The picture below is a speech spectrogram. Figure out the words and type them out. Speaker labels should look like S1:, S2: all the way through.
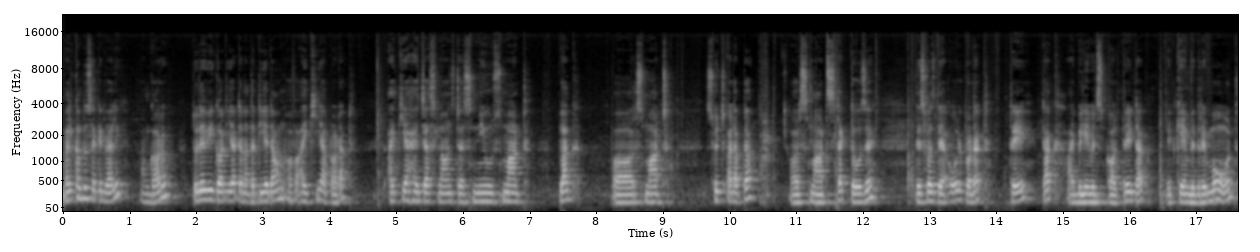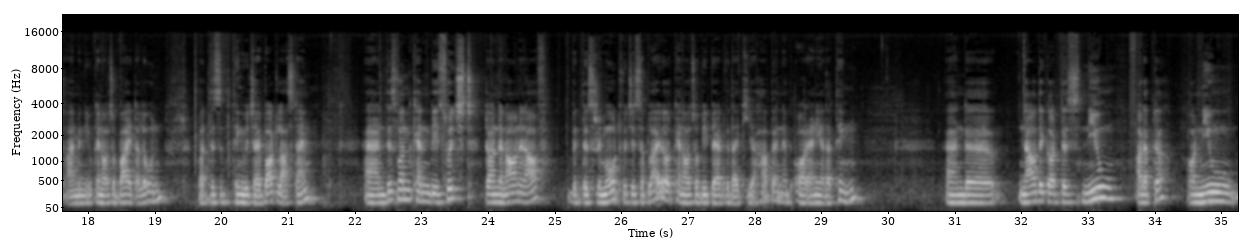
S1: Welcome to Circuit Valley. I'm Gaurav. Today we got yet another teardown of IKEA product. IKEA has just launched this new smart plug or smart switch adapter or smart steckdose. This was their old product, Tray Tuck. I believe it's called TRETAKT. It came with remote. I mean, you can also buy it alone, but this is the thing which I bought last time. And this one can be switched, turned and on and off with this remote which is supplied or can also be paired with IKEA hub and or any other thing and uh, now they got this new adapter or new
